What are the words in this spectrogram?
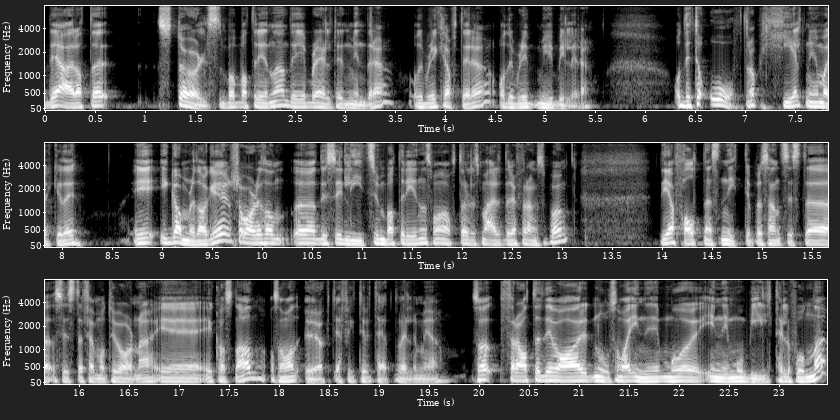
det er at det, størrelsen på batteriene de blir hele tiden mindre, og de blir kraftigere og de blir mye billigere. Og Dette åpner opp helt nye markeder. I, i gamle dager så var det sånn, uh, disse litiumbatteriene, som ofte liksom er et referansepunkt, de har falt nesten 90 de siste, siste 25 årene i, i, kostnad, og så har man økt effektiviteten veldig mye. Så fra at det var noe som var inni, inni mobiltelefonene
